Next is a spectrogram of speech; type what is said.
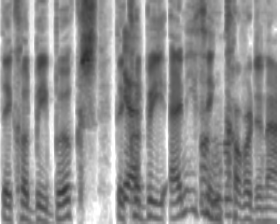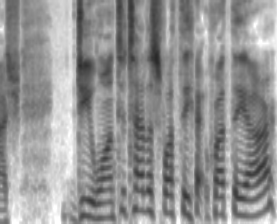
they could be books, they yeah. could be anything mm-hmm. covered in ash. Do you want to tell us what they what they are?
